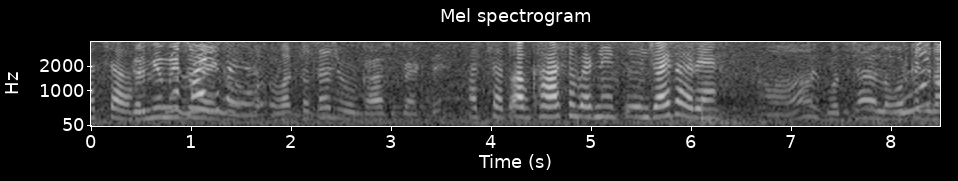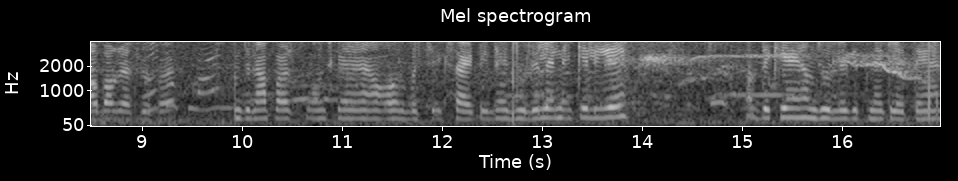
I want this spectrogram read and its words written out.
अच्छा। गर्मियों में तो एक वक्त होता है जो घास पे बैठते। हैं अच्छा तो आप घास में बैठने एंजॉय कर रहे हैं? हाँ बहुत अच्छा है। लाहौर का जनाब बाग ऐसे होता है। हम जनाब पार्क पहुँच गए हैं और बच्चे एक्साइटेड हैं झूले लेने के लिए। अब देखें हम झूले कितने के लेते हैं।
